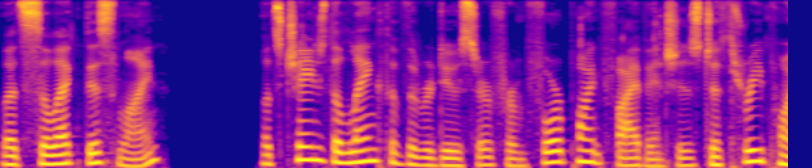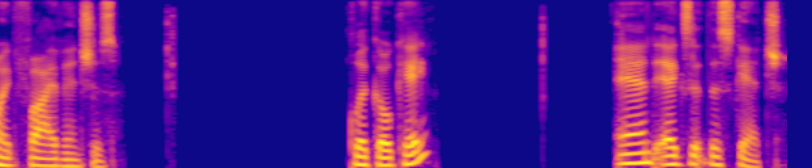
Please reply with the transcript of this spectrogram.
Let's select this line. Let's change the length of the reducer from 4.5 inches to 3.5 inches. Click OK and exit the sketch.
